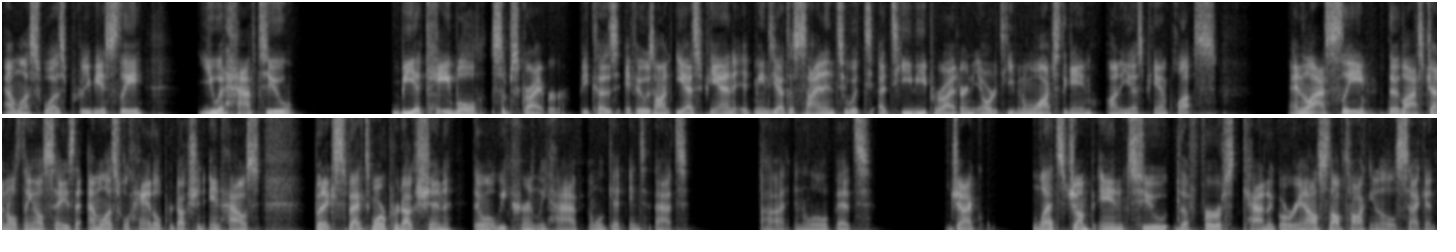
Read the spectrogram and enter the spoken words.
MLS was previously, you would have to be a cable subscriber because if it was on ESPN, it means you have to sign into a, t- a TV provider in order to even watch the game on ESPN Plus. And lastly, the last general thing I'll say is that MLS will handle production in house, but expect more production than what we currently have, and we'll get into that uh, in a little bit. Jack, let's jump into the first category, and I'll stop talking in a little second.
